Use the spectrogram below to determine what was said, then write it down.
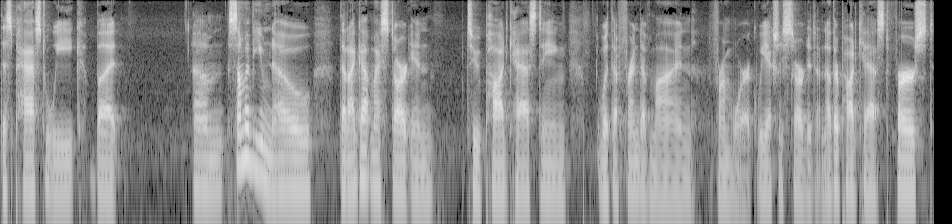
this past week, but um, some of you know that I got my start into podcasting with a friend of mine from work. We actually started another podcast first,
